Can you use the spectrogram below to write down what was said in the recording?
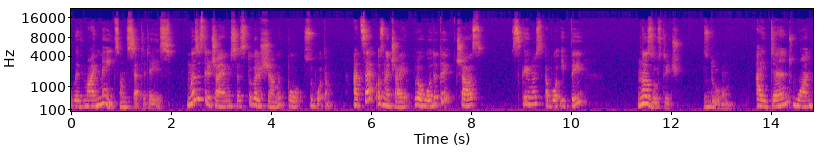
with my mates on Saturdays. Ми зустрічаємося з товаришами по суботам. А це означає проводити час з кимось або йти на зустріч з другом. I don't want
